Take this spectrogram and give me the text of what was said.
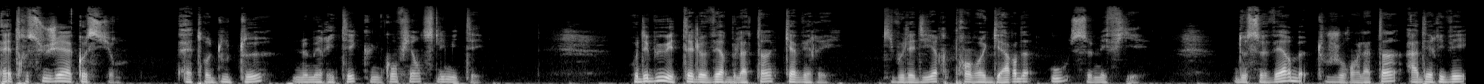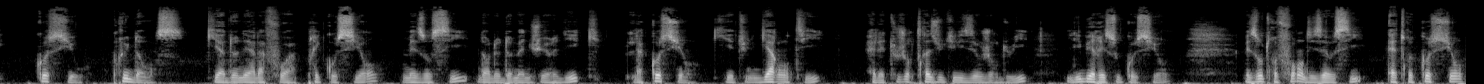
Être sujet à caution. Être douteux ne méritait qu'une confiance limitée. Au début était le verbe latin cavere, qui voulait dire prendre garde ou se méfier. De ce verbe, toujours en latin, a dérivé cautio, prudence, qui a donné à la fois précaution, mais aussi, dans le domaine juridique, la caution, qui est une garantie, elle est toujours très utilisée aujourd'hui, libérée sous caution, mais autrefois on disait aussi être caution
